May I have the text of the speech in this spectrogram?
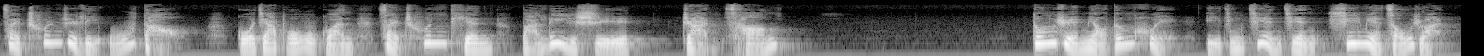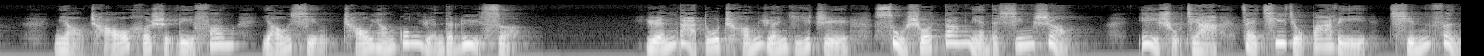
在春日里舞蹈，国家博物馆在春天把历史展藏。东岳庙灯会已经渐渐熄灭走远，鸟巢和水立方摇醒朝阳公园的绿色。元大都城垣遗址诉说当年的兴盛，艺术家在七九八里勤奋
